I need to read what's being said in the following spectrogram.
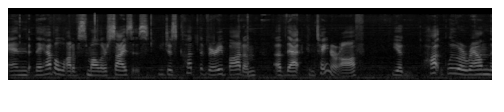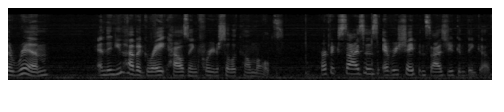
and they have a lot of smaller sizes. You just cut the very bottom of that container off, you hot glue around the rim, and then you have a great housing for your silicone molds. Perfect sizes, every shape and size you can think of.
